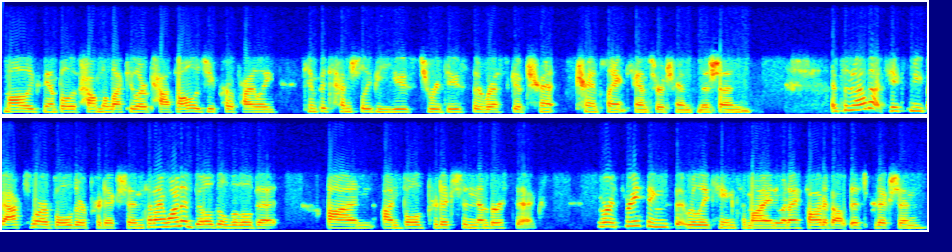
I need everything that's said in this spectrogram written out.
small example of how molecular pathology profiling can potentially be used to reduce the risk of tra transplant cancer transmission. And so now that takes me back to our bolder predictions, and I want to build a little bit on, on bold prediction number six. There were three things that really came to mind when I thought about this prediction.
